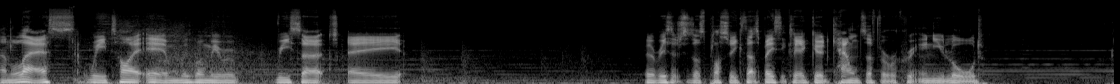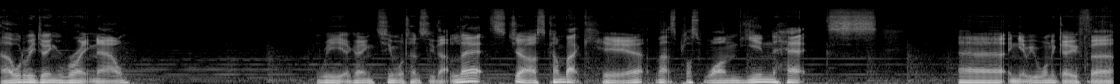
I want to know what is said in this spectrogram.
unless we tie it in with when we re research a bit of research does plus three, because that's basically a good counter for recruiting a new lord. Uh, what are we doing right now? We are going two more turns to do that. Let's just come back here. That's plus one. Yin Hex. Uh, and yeah, we want to go for...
